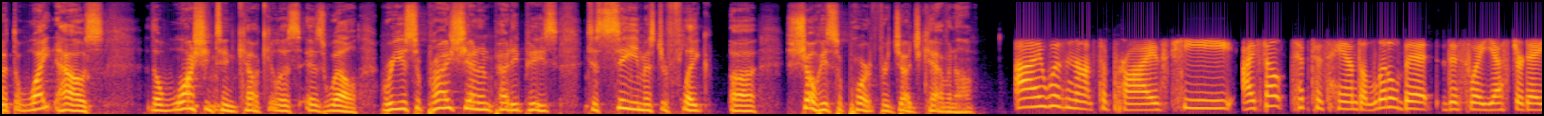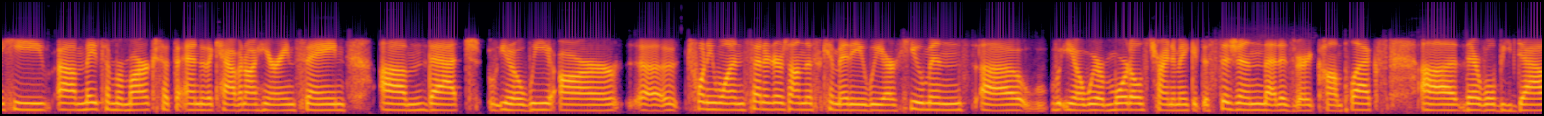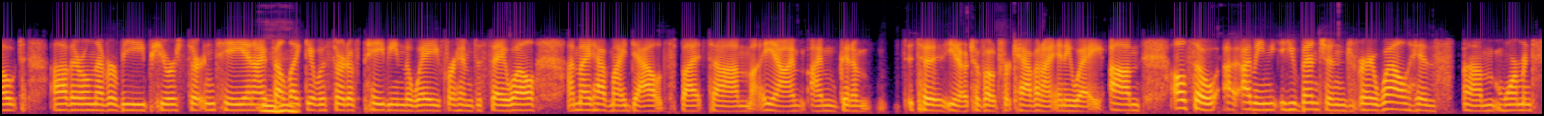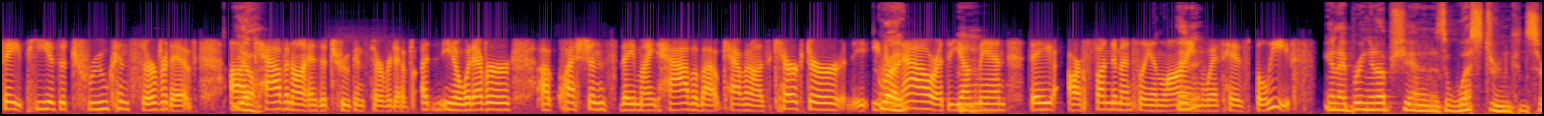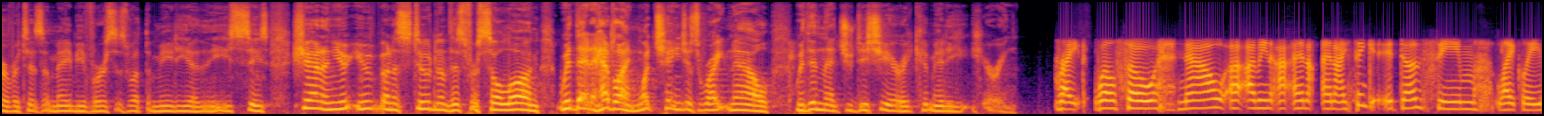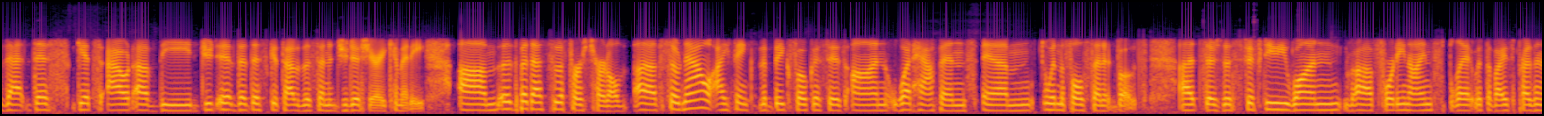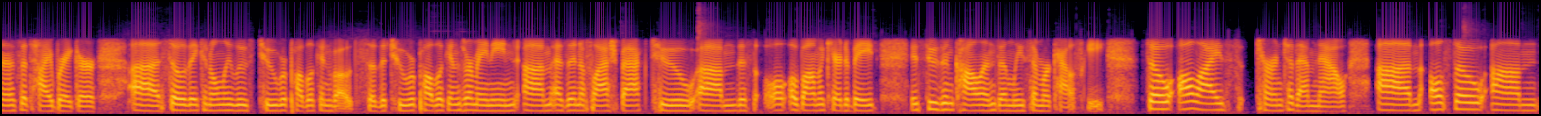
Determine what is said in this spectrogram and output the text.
at the White House, the Washington calculus as well. Were you surprised, Shannon Pettypiece, to see Mr. Flake uh, show his support for Judge Kavanaugh? I was not surprised. He, I felt, tipped his hand a little bit this way yesterday. He um, made some remarks at the end of the Kavanaugh hearing saying um, that, you know, we are uh, 21 senators on this committee. We are humans. Uh, you know, we're mortals trying to make a decision that is very complex. Uh, there will be doubt. Uh, there will never be pure certainty. And I mm-hmm. felt like it was sort of paving the way for him to say, well, I might have my doubts, but, um, yeah, I'm, I'm going to to you know to vote for Kavanaugh anyway. Um, also, I, I mean, you mentioned very well his um, Mormon faith. He is a true conservative. Uh, yeah. Kavanaugh is a true conservative. Uh, you know, whatever uh, questions they might have about Kavanaugh's character, either right. now or as a young mm. man, they are fundamentally in line and, with his beliefs. And I bring it up, Shannon, as a Western conservatism, maybe versus what the media in the East sees. Shannon, you, you've been a student of this for so long. With that headline, what changes right now within that Judiciary Committee hearing? Right. Well, so now, uh, I mean, and and I think it does seem likely that this gets out of the uh, that this gets out of the Senate Judiciary Committee. Um, but that's the first hurdle. Uh, so now I think the big focus is on what happens um, when the full Senate votes. Uh, there's this 51-49 uh, split with the Vice President as a tiebreaker, uh, so they can only lose two Republican votes. So the two Republicans remaining, um, as in a flashback to um, this Obamacare debate, is Susan. Collins and Lisa Murkowski. So all eyes turn to them now. Um, also, um,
